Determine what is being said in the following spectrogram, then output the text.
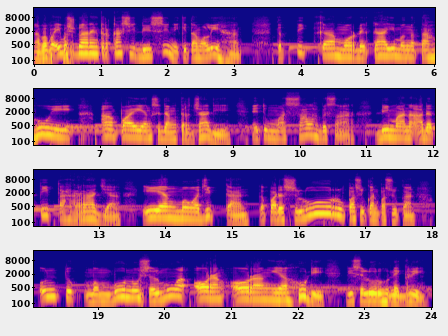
Nah, Bapak Ibu Saudara yang terkasih di sini kita melihat ketika Mordekai mengetahui apa yang sedang terjadi, yaitu masalah besar di mana ada titah raja yang mewajibkan kepada seluruh pasukan-pasukan untuk membunuh semua orang-orang Yahudi di seluruh negeri.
